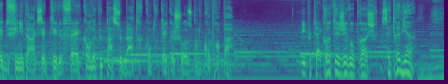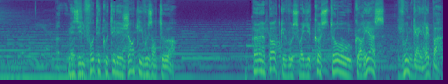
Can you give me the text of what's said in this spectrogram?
Ed finit par accepter le fait qu'on ne peut pas se battre contre quelque chose qu'on ne comprend pas. Protégez vos proches, c'est très bien. Mais il faut écouter les gens qui vous entourent. Peu importe que vous soyez costaud ou coriace, vous ne gagnerez pas.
